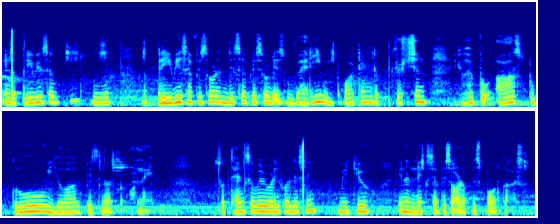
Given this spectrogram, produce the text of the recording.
In the previous the previous episode and this episode is very important the question you have to ask to grow your business online. So thanks everybody for listening. Meet you in the next episode of this podcast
